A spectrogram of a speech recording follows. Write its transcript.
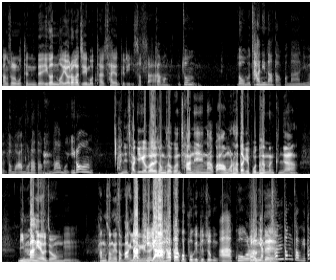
방송을 못했는데 이건 뭐 여러 가지 못할 사연들이 있었다. 그러니까 막좀 음. 너무 잔인하다거나 아니면 너무 암울하다거나 뭐 이런 아니 자기 개발의 정석은 잔인하고 암울하다기보다는 그냥 민망해요 좀 음. 방송에서 막 이야기를 딱히. 야하다고 보기도 좀아 그런 그런데- 약간 선정적이다?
